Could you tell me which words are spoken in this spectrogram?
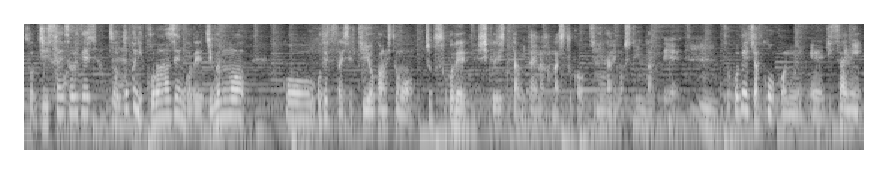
そう実際それでそうね。特にコロナ前後で自分のこうお手伝いしてる起業家の人もちょっとそこでしくじったみたいな話とかを聞いたりもしていたんで、うん。そこでじゃあ候補に、えー実際に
